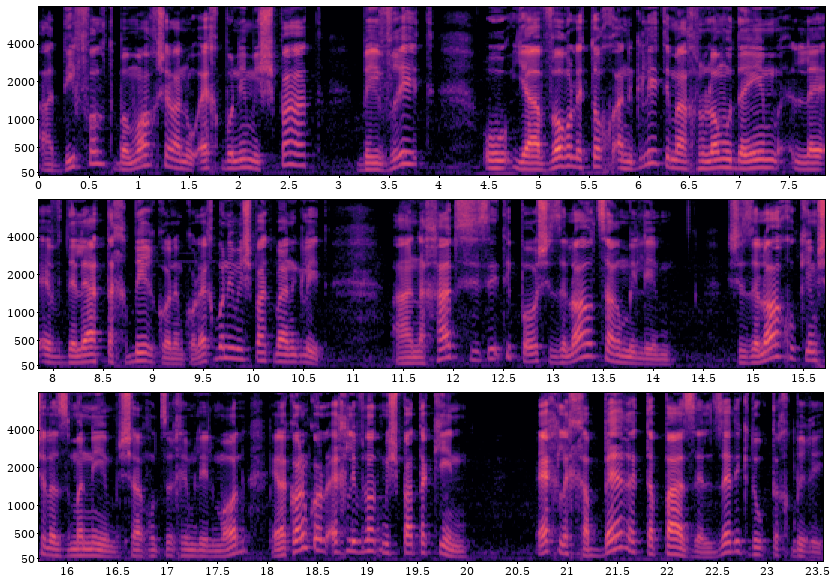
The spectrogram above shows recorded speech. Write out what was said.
הדיפולט במוח שלנו, איך בונים משפט, בעברית הוא יעבור לתוך אנגלית אם אנחנו לא מודעים להבדלי התחביר קודם כל. איך בונים משפט באנגלית? ההנחה הבסיסית היא פה שזה לא האוצר מילים, שזה לא החוקים של הזמנים שאנחנו צריכים ללמוד, אלא קודם כל איך לבנות משפט תקין. איך לחבר את הפאזל, זה דקדוק תחבירי.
